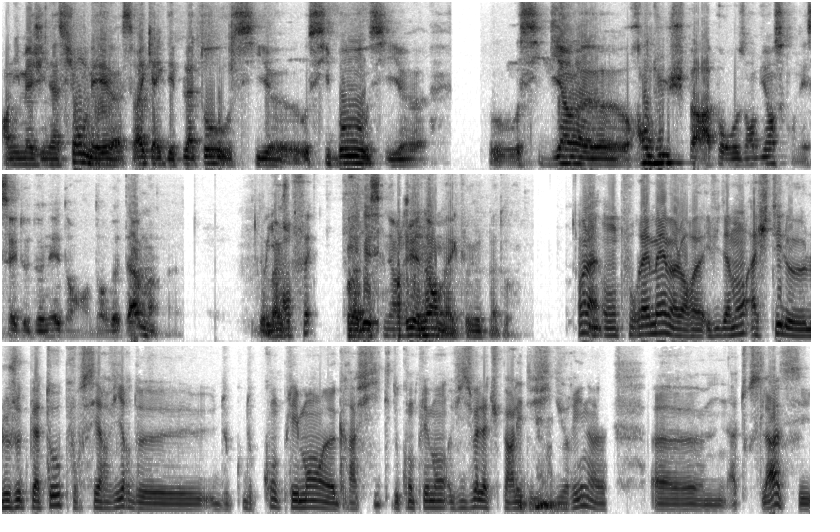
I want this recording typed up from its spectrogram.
en imagination, mais euh, c'est vrai qu'avec des plateaux aussi, aussi beaux, aussi aussi bien euh, rendu par rapport aux ambiances qu'on essaye de donner dans, dans Gotham. oui, en fait. On a des synergies énormes avec le jeu de plateau. Voilà, on pourrait même, alors euh, évidemment, acheter le, le, jeu de plateau pour servir de, de, de complément euh, graphique, de complément visuel. Là, tu parlais des figurines, euh, à tout cela. C'est.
